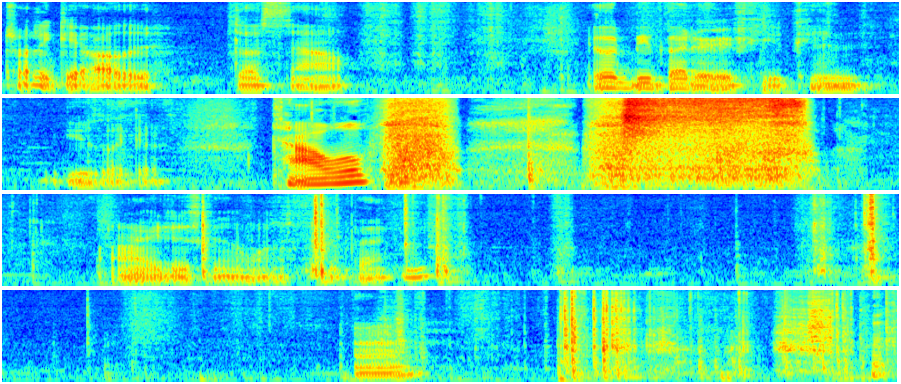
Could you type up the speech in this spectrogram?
Try to get all the dust out. It would be better if you can use like a towel. I'm just gonna want to put it back in. Um, put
